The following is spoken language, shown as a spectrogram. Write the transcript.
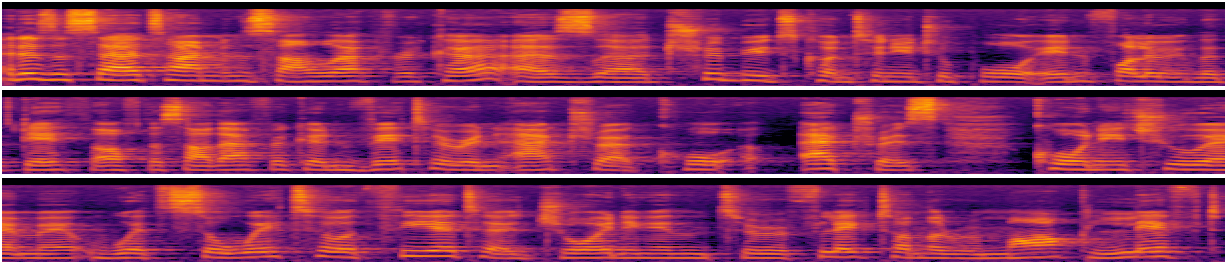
It is a sad time in South Africa as uh, tributes continue to pour in following the death of the South African veteran co actress Connie Chiume, with Soweto Theatre joining in to reflect on the remark left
